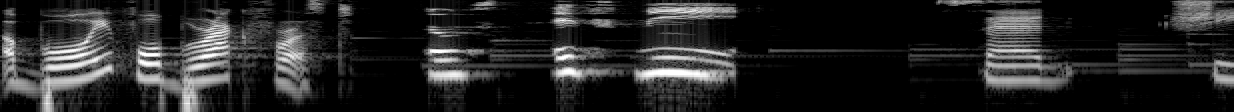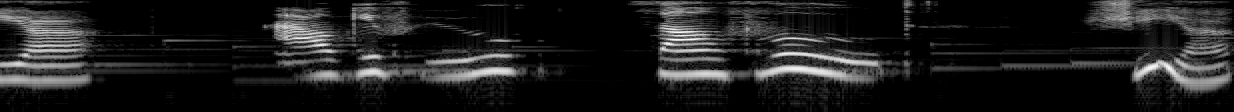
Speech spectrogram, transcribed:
a boy for breakfast. It's me, said Shia. I'll give you some food. Shia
